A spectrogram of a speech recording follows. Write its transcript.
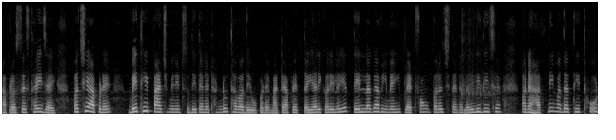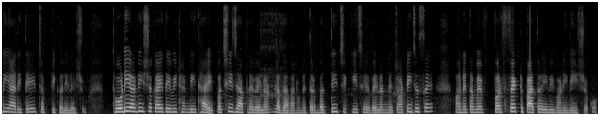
આ પ્રોસેસ થઈ જાય. પછી આપણે બેથી પાંચ મિનિટ સુધી તેને ઠંડુ થવા દેવું પડે. માટે આપણે તૈયારી કરી લઈએ. તેલ લગાવી મેં અહીં પ્લેટફોર્મ ઉપર જ તેને લઈ લીધી છે અને હાથની મદદથી થોડી આ રીતે ચપટી કરી લઈશું. થોડી અડી શકાય તેવી ઠંડી થાય પછી જ આપણે વેલણ લગાવવાનું. નહીતર બધી ચીક્કી છે, વેલણને ચોંટી જશે અને તમે પરફેક્ટ પાત્ર એવી વણી નહીં શકો.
